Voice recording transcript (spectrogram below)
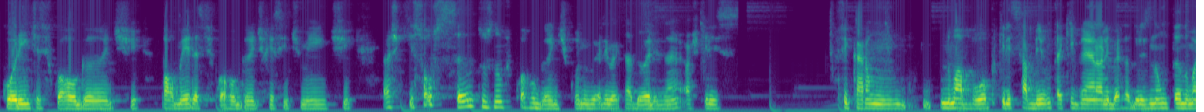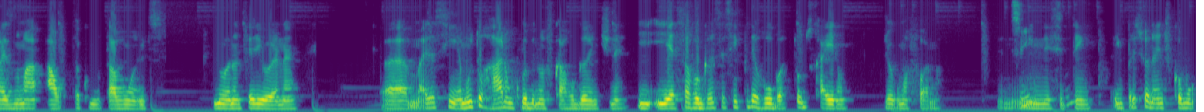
Corinthians ficou arrogante, Palmeiras ficou arrogante recentemente. Eu acho que só o Santos não ficou arrogante quando ganhou a Libertadores. Né? Eu acho que eles ficaram numa boa porque eles sabiam até que ganharam a Libertadores não estando mais numa alta como estavam antes no ano anterior, né? Uh, mas assim, é muito raro um clube não ficar arrogante, né? E, e, essa arrogância sempre derruba, todos caíram de alguma forma Sim. nesse tempo. É impressionante como,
